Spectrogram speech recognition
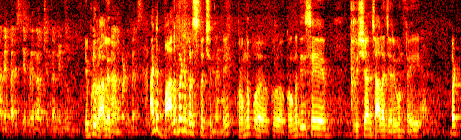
అనే పరిస్థితి ఎప్పుడైనా వచ్చిందా మీకు? ఎప్పుడు రాలేదు. అంటే బాధపడిన పరిస్థితి వచ్చిందండి. కృంగ కృంగదీసే విషయాలు చాలా జరుగుంటాయి బట్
